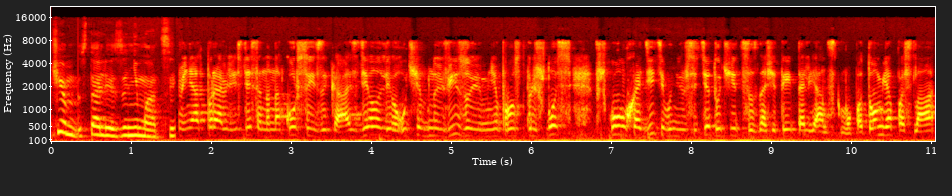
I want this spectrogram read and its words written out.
чем стали заниматься? Меня отправили, естественно, на курсы языка. Сделали учебную визу, и мне просто пришлось в школу ходить и в университет учиться, значит, и итальянскому. Потом я пошла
